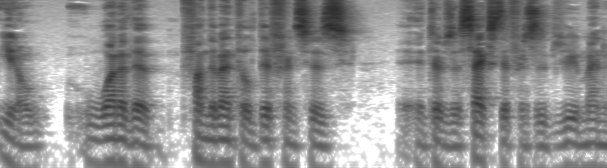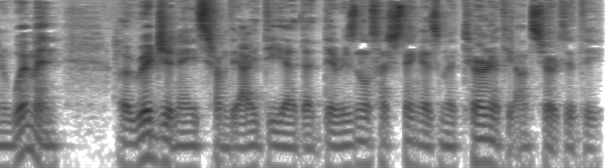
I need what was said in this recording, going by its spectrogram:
you know one of the fundamental differences in terms of sex differences between men and women originates from the idea that there is no such thing as maternity uncertainty.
